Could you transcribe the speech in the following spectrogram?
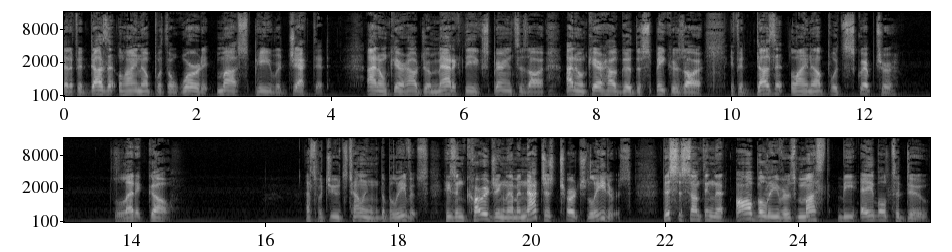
that if it doesn't line up with the word, it must be rejected. I don't care how dramatic the experiences are. I don't care how good the speakers are. If it doesn't line up with Scripture, let it go. That's what Jude's telling the believers. He's encouraging them, and not just church leaders. This is something that all believers must be able to do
